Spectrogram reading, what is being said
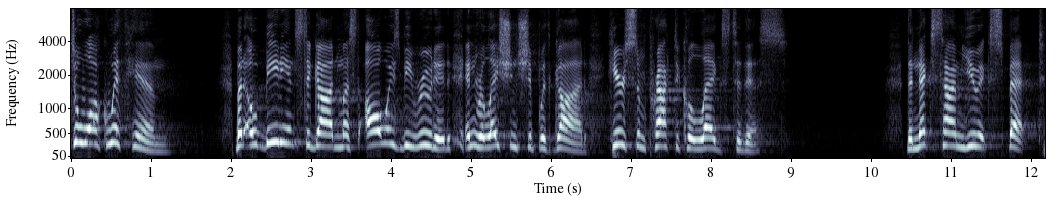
to walk with Him. But obedience to God must always be rooted in relationship with God. Here's some practical legs to this. The next time you expect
